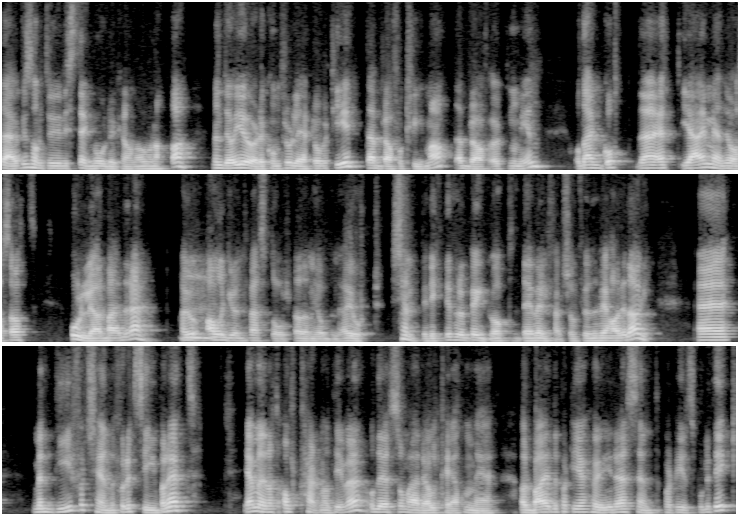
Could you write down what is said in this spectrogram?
Det er jo ikke sånn at vi vil stenge oljekrana over natta, men det å gjøre det kontrollert over tid, det er bra for klimaet, det er bra for økonomien. Og det er godt, det er et, Jeg mener jo også at oljearbeidere har jo Mm. all grunn til å være stolt av den jobben de har gjort. Kjempeviktig for å bygge opp det velferdssamfunnet vi har i dag. Eh, men de fortjener forutsigbarhet. Jeg mener at alternativet, og det som er realiteten med Arbeiderpartiet, Høyre, Senterpartiets politikk,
